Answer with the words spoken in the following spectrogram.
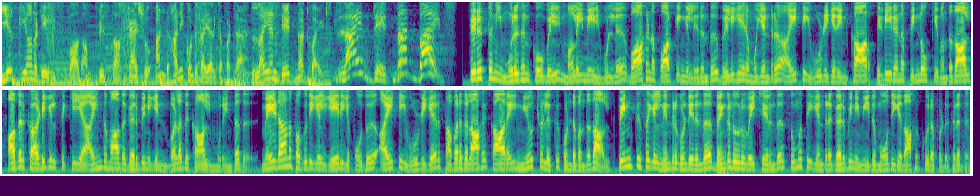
இயற்கையான டேட்ஸ் பாதாம் பிஸ்தா cash and honey கொண்டு தயாரிக்கப்பட்ட lion date nut bites Lion Date Nut Bites. Tiruttani Murugan கோவில் மலைமேல் உள்ள வாகன பார்க்கிங்கில் இருந்து வெளியேற முயன்ற ஐடி ஊழியரின் கார் திடீரென பின்னோக்கி வந்ததால் அதற்கு அடியில் சிக்கிய ஐந்து மாத கர்ப்பிணியின் வலது கால் முறிந்தது. மேடான பகுதியில் ஏறிய போது ஐடி ஊழியர் தவறுதலாக காரை நியூட்ரலுக்கு கொண்டு வந்ததால் பின் திசையில் நின்று கொண்டிருந்த பெங்களூருவைச் சேர்ந்த சுமதி என்ற கர்ப்பிணி மீது மோதியதாக கூறப்படுகிறது.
